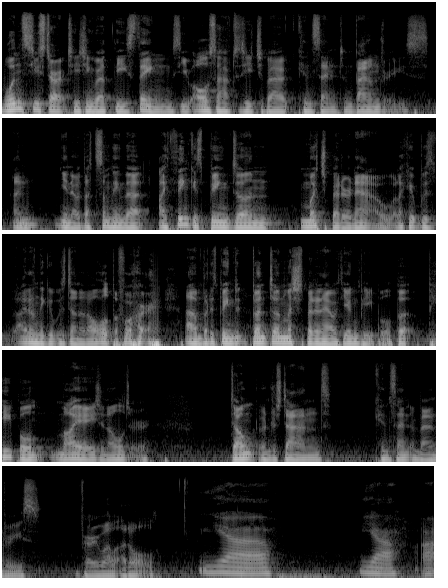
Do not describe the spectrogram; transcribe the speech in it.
once you start teaching about these things you also have to teach about consent and boundaries and Mm. you know that's something that i think is being done much better now. Like it was, I don't think it was done at all before, um, but it's being d- done much better now with young people. But people my age and older don't understand consent and boundaries very well at all. Yeah. Yeah, I,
